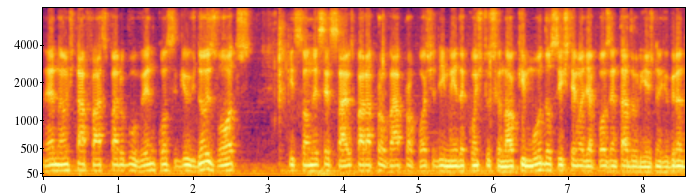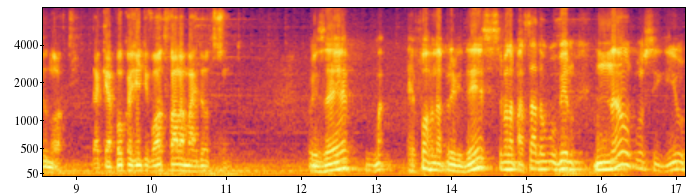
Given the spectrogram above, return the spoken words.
Né? Não está fácil para o governo conseguir os dois votos que são necessários para aprovar a proposta de emenda constitucional que muda o sistema de aposentadorias no Rio Grande do Norte. Daqui a pouco a gente volta e fala mais do assunto. Pois é, reforma da Previdência. Semana passada o governo não conseguiu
